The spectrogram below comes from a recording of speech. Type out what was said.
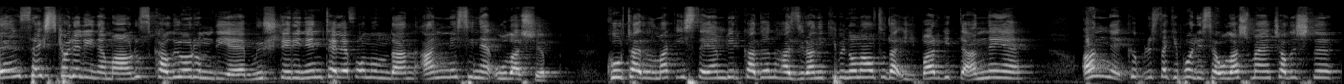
ben seks köleliğine maruz kalıyorum diye müşterinin telefonundan annesine ulaşıp kurtarılmak isteyen bir kadın Haziran 2016'da ihbar gitti anneye. Anne Kıbrıs'taki polise ulaşmaya çalıştı.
